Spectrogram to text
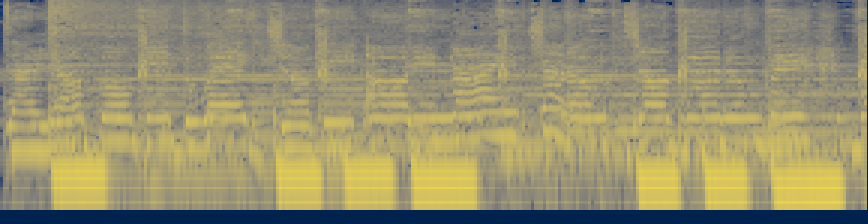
달려보기도 해 저기 어린아이처럼 저 구름 위로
